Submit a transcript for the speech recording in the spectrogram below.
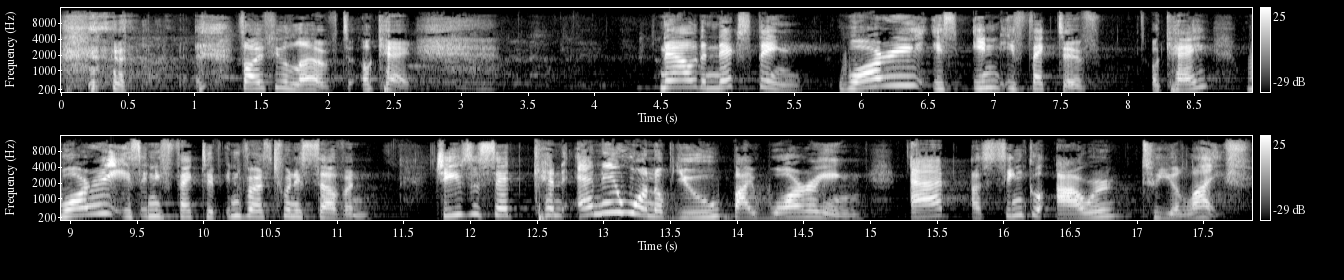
so I feel loved. Okay. Now the next thing, worry is ineffective. Okay? Worry is ineffective. In verse 27, Jesus said, Can any one of you, by worrying, add a single hour to your life?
